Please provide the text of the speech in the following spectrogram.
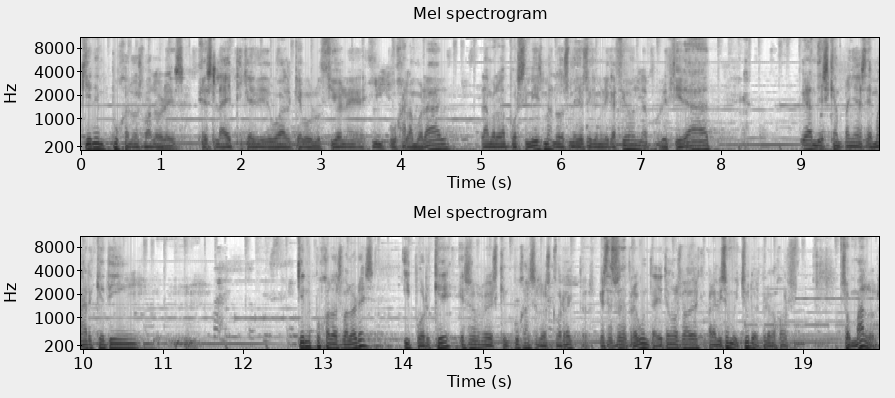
¿quién empuja los valores? ¿Es la ética individual que evolucione empuja la moral? ¿La moral por sí misma? ¿Los medios de comunicación? ¿La publicidad? ¿Grandes campañas de marketing? ¿Quién empuja los valores y por qué esos valores que empujan son los correctos? Esta es otra pregunta. Yo tengo los valores que para mí son muy chulos, pero a lo mejor son malos.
